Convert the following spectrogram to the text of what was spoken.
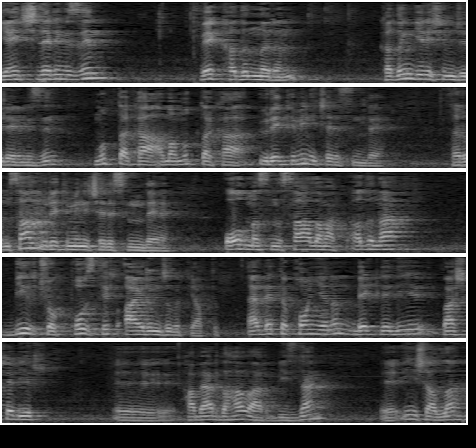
Gençlerimizin ve kadınların, kadın girişimcilerimizin mutlaka ama mutlaka üretimin içerisinde, tarımsal üretimin içerisinde olmasını sağlamak adına birçok pozitif ayrımcılık yaptık. Elbette Konya'nın beklediği başka bir haber daha var bizden. E, inşallah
